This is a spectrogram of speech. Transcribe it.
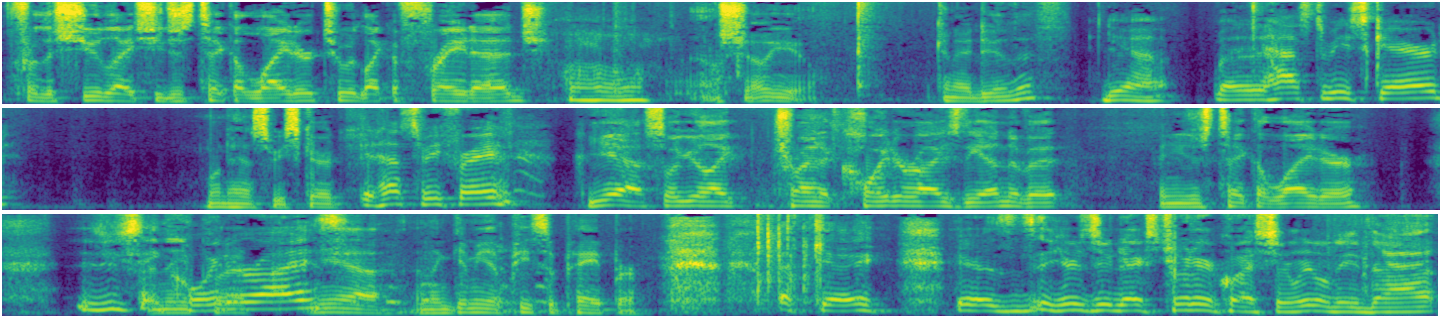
For the shoelace, you just take a lighter to it like a frayed edge. Mm-hmm. I'll show you. Can I do this? Yeah, but it has to be scared. One has to be scared. It has to be frayed. Yeah, so you're like trying to coiterize the end of it, and you just take a lighter. Did you say and then you put it- coiterize? yeah, and then give me a piece of paper. Okay. Here's here's your next Twitter question. We don't need that.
